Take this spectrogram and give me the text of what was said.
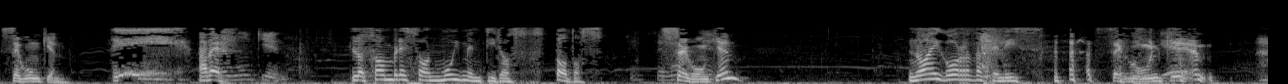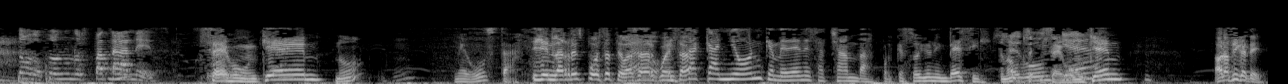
¿según quién? A ver, ¿Según quién? Los hombres son muy mentirosos, todos. ¿Según quién? No hay gorda feliz. ¿Según quién? Todos son unos patanes. ¿Según quién? ¿No? Me gusta. Y en la respuesta te vas a dar cuenta... Está cañón que me den esa chamba, porque soy un imbécil. ¿no? ¿Según Se- quién? quién? Ahora fíjate,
